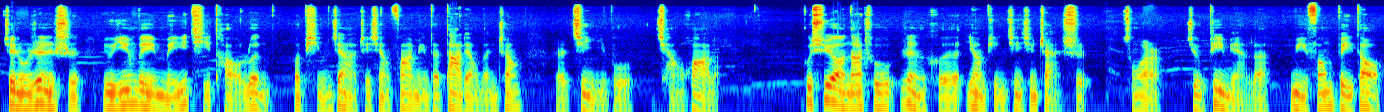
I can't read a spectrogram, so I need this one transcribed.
这种认识又因为媒体讨论和评价这项发明的大量文章而进一步。强化了，不需要拿出任何样品进行展示，从而就避免了秘方被盗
